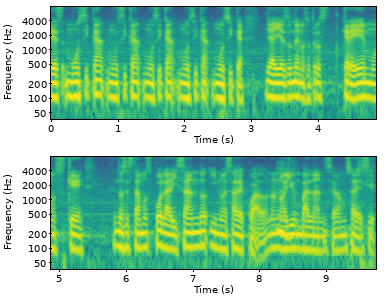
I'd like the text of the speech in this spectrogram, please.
Es música, música, música, música, música. Y ahí es donde nosotros creemos que nos estamos polarizando y no es adecuado, ¿no? No hay un balance, vamos a decir.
